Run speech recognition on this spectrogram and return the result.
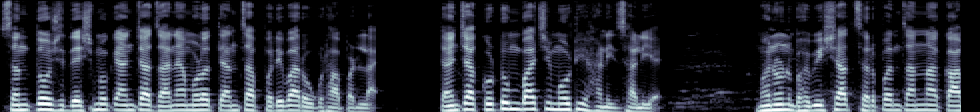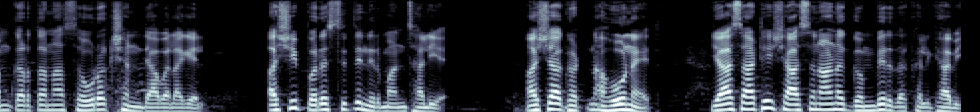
संतोष देशमुख यांच्या जाण्यामुळं त्यांचा परिवार उघडा पडलाय. त्यांच्या कुटुंबाची मोठी हानी झाली आहे. म्हणून भविष्यात सरपंचांना काम करताना संरक्षण द्यावं लागेल. अशी परिस्थिती निर्माण झाली आहे. अशा घटना होऊ नयेत. यासाठी शासनानं गंभीर दखल घ्यावी.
